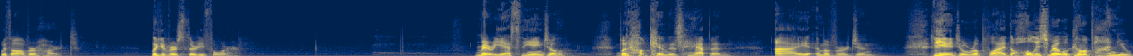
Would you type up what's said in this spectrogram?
with all of her heart. Look at verse 34. Mary asked the angel, But how can this happen? I am a virgin. The angel replied, The Holy Spirit will come upon you,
